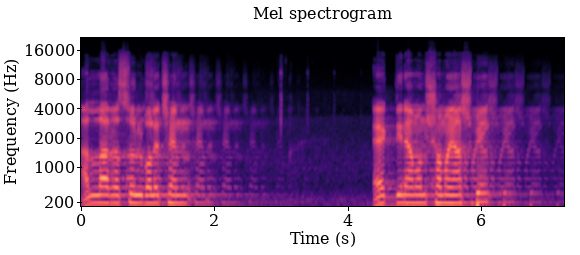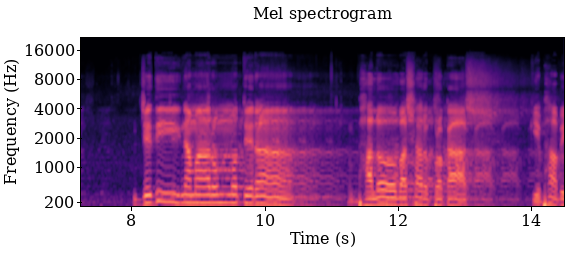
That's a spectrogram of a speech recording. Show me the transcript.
আল্লাহ রসুল বলেছেন, একদিন এমন সময় আসবে যেদিন আমার উম্মতেরা ভালোবাসার প্রকাশ কীভাবে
